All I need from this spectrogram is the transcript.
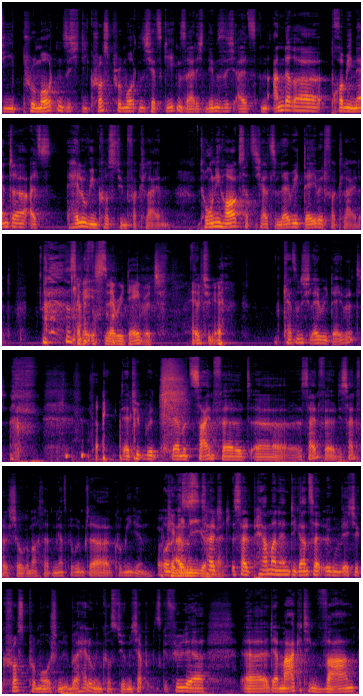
die promoten sich, die cross-promoten sich jetzt gegenseitig, indem sie sich als ein anderer Prominenter als Halloween-Kostüm verkleiden. Tony Hawks hat sich als Larry David verkleidet. Ja, wer ist Larry David? Helf mir. Kennst du nicht Larry David? Nein. Der Typ, mit, der mit Seinfeld, äh, Seinfeld, die Seinfeld-Show gemacht hat, ein ganz berühmter Comedian. Okay, und also nie es ist halt, gehört. ist halt permanent die ganze Zeit irgendwelche Cross-Promotion über Halloween-Kostüme. Ich habe das Gefühl, der, äh, der Marketing-Wahn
